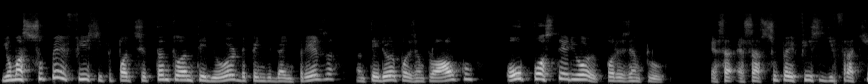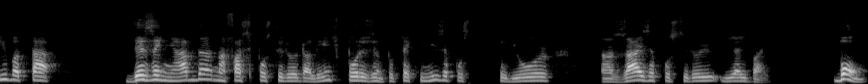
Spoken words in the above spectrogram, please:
e uma superfície que pode ser tanto anterior, depende da empresa, anterior, por exemplo, álcool, ou posterior, por exemplo, essa, essa superfície difrativa está desenhada na face posterior da lente, por exemplo, o tecnis é posterior, a ZAIS é posterior e aí vai. Bom,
